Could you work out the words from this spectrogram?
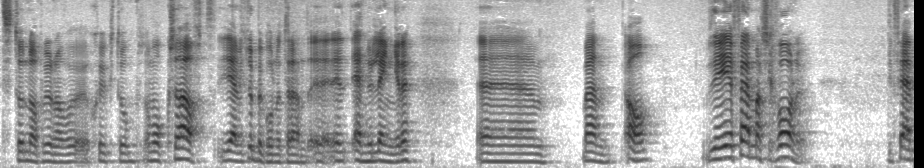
stund på grund av sjukdom. Som också har haft jävligt uppåtgående trend. eh, Ännu längre. Ehm, Men ja. Det är fem matcher kvar nu. Det är fem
